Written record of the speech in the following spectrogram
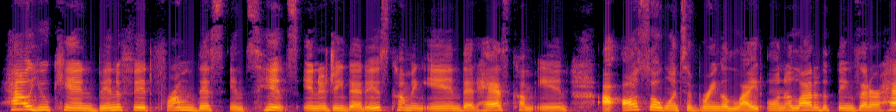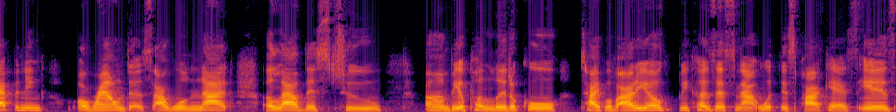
how you can benefit from this intense energy that is coming in, that has come in. I also want to bring a light on a lot of the things that are happening around us. I will not allow this to um, be a political type of audio because that's not what this podcast is.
